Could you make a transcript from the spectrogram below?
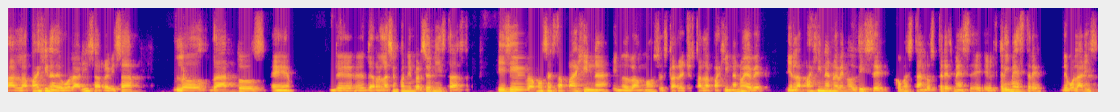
a, la página de Volaris a revisar los datos eh, de, relación con inversionistas. Y si vamos a esta página y nos vamos, está, de hecho está la página 9, y en la página 9 nos dice cómo están los tres meses, el trimestre de Volaris,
